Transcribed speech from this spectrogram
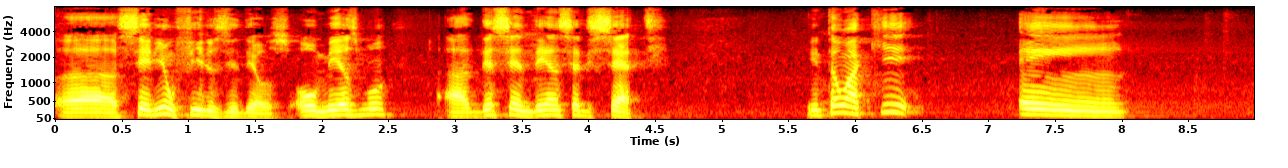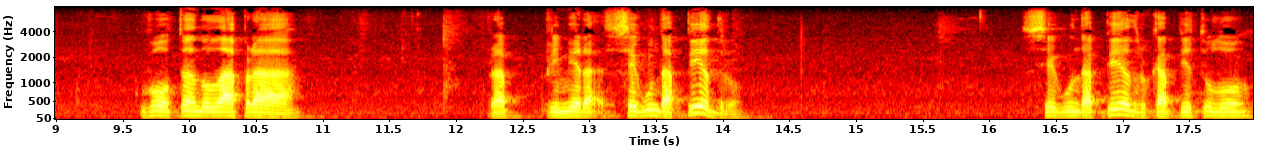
uh, seriam filhos de Deus, ou mesmo a descendência de Sete. Então, aqui, em. Voltando lá para para primeira, segunda Pedro, segunda Pedro, capítulo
